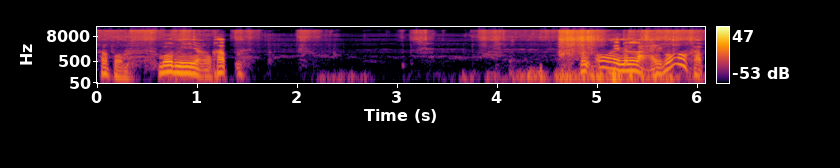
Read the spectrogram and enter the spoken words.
ครับผมบ่มีอย่างครับ มันอ้อยมันหลายบ่ครับ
